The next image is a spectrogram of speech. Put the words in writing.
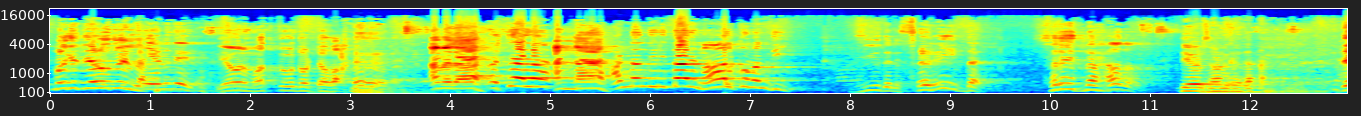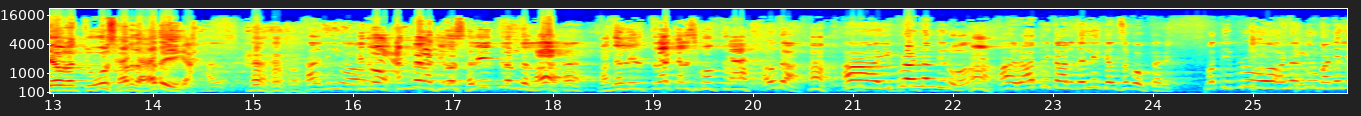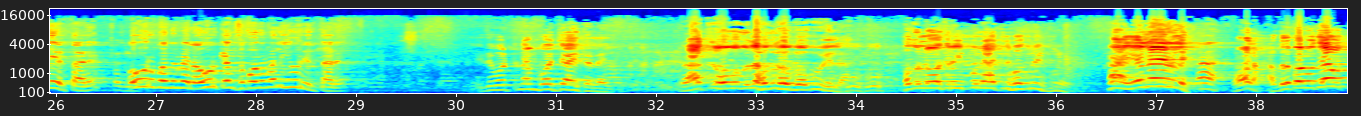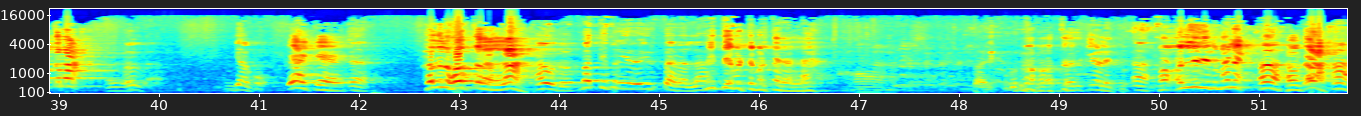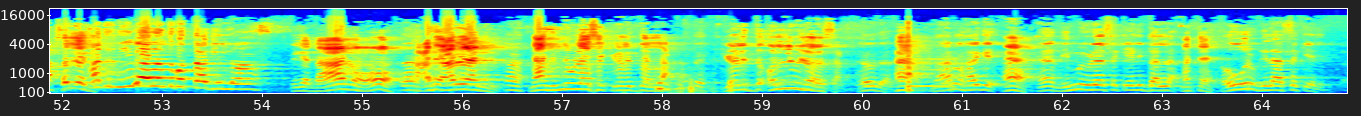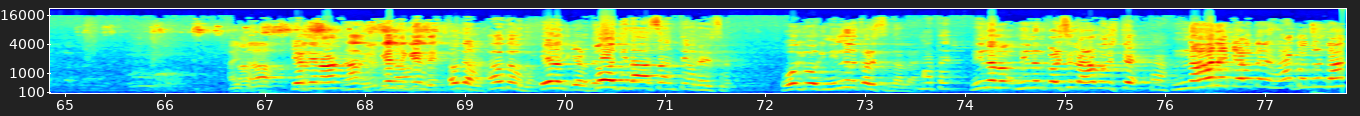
ಮುಳುಗಿದ್ ಹೇಳುವುದೂ ಇಲ್ಲ. ಕೇಳುದೇ ಇಲ್ಲ. ದೇವರು ಮತ್ತು ದೊಡ್ಡವ. ಆಮೇಲೆ? ಅಷ್ಟೇ ಅಲ್ಲ ಅಣ್ಣ? ಅಣ್ಣಂದಿರಿದ್ದಾರೆ ನಾಲ್ಕು ಮಂದಿ. ಜೀವದಲ್ಲಿ ಸರಿ ಇದ್ದಾರೆ. ಸರಿ ಇದ್ನ? ಹೌದು. ದೇವ್ರ ಸಣ್ಣದ ದೇವ್ರಂತೂ ಸಣ್ಣದ ಅದ ಈಗ. ಹಾ, ನೀವು ಇದು ಅಣ್ಣನ ಜೀವ ಸರಿ ಇತ್ತಂದಲ್ಲ ಹಾ. ಮನೇಲಿ ಇರ್ತೀರಾ ಕೆಲ್ಸಕ್ಕೆ ಹೋಗ್ತೀರಾ? ಹೌದಾ? ಆ ಇಬ್ರು ಅಣ್ಣಂದಿರು ಹಾ. ಆ ರಾತ್ರಿ ಕಾಲದಲ್ಲಿ ಕೆಲ್ಸಕ್ಕೆ ಹೋಗ್ತಾರೆ. ಮತ್ತೆ ಇಬ್ರು ಅಣ್ಣಂದಿರು ಮನೆಯಲ್ಲೇ ಇರ್ತಾರೆ. ಅವ್ರು ಬಂದ ಮೇಲೆ ಅವ್ರು ಕೆಲ್ಸಕ್ಕೆ ಹೋದ್ರ ಮೇಲೆ ಇವ್ರು ಇರ್ತಾರೆ. ಇದು ಒಟ್ಟು ನಮ್ಮ ಬೊಜ್ಜ ಆಯ್ತಲ್ಲ ಇದು. ರಾತ್ರಿ ಹೋಗೋದಿಲ್ಲ ಹಗಲು ಹೋಗೋಗೂ ಇಲ್ಲ. ಹಗಲು ಹೋದ್ರು ಇಬ್ರು ರಾತ್ರಿ ಹೋದ್ರು ಇಬ್ರು. ಹಾ ಏನೇ ಇರಲಿ. ಹಾ. ನೋಡ ಹಗಲು ಬರುವುದೇ ಉತ್ತಮ. ಹೌದಾ? ಯಾಕೋ? ಯಾಕೆ ಹಗಲು ಹೋಗ್ತಾರಲ್ಲ? ಹೌದು ಮತ್ತಿಬ್ರು ಇರ್- ಇರ್ತಾರಲ್ಲ? ನಿದ್ದೆ ಬಿಟ್ಟು ಬರ್ತಾರಲ್ಲ? ಅದು ಕೇಳಿತ್ತು ಹಾ. ಅಲ್ಲಿ ನಿನ್ನ ಮನೆ. ಹಾ. ಹೌದಾ. ಸರಿಯಾಗಿ ಆದ್ರೆ ನೀವ್ಯಾರಂತ ಗೊತ್ತಾಗ್ಲಿಲ್ಲ? ಈಗ ನಾನು ನಾನು ಯಾರೇ ಆಗಲಿ ಹಾ. ನಾನು ನಿನ್ನ ವಿಳಾಸ ಕೇಳಿದ್ದಲ್ಲ ಮತ್ತೆ? ಕೇಳಿದ್ದು ಅಲ್ಲಿ ವಿಳಾಸ. ಹೌದಾ? ಹಾ. ನಾನು ಹಾಗೆ. ಹಾ. ಹಾ, ನಿಮ್ಮ ವಿಳಾಸ ಕೇಳಿದ್ದಲ್ಲ. ಮತ್ತೆ? ಅವರು ವಿಳಾಸ ಕೇಳಿ ಆಯ್ತಾ? ಕೇಳ್ದೇನಾ? ಕೇಳ್ದೆ. ಕೇಳಿದೆ ಹೌದಾ? ಹೌದೌದು. ಏನಂತ ಕೇಳಿದೆ? ಜೋಗಿದಾಸ ಅಂತ ಅವರ ಹೆಸರು. ಹೋಗಿ ಹೋಗಿ ನಿನ್ನನ್ನು ಕಳಿಸಿದ್ನಲ್ಲ. ಮತ್ತೆ? ನಿನ್ನನ್ನು ನಿನ್ನನ್ನು ಕಳಿಸಿದ್ರೆ ಆಗೋದಿಷ್ಟೇ. ನಾನೇ ಕೇಳ್ತೇನೆ ಹ್ಯಾಕ್ ಗೊತ್ತುಂಟಾ?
